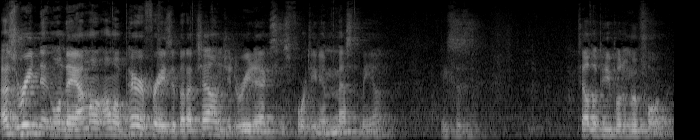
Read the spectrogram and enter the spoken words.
I was reading it one day. I'm going to paraphrase it, but I challenge you to read Exodus 14. It messed me up. He says, Tell the people to move forward.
